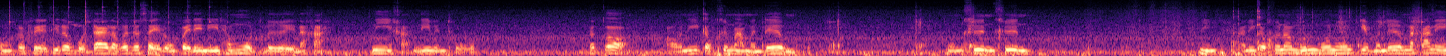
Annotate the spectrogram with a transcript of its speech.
ผงกาแฟที่เราบดได้เราก็จะใส่ลงไปในนี้ทั้งหมดเลยนะคะ นี่ค่ะ นี่เป็นโถ แล้วก็เอานี่กลับขึ้นมาเหมือนเดิมหมุนขึ้นขึ้น นี่อันนี้กลับขึ้นมาหมุนหมุนหมุนเก็บเหมือนเดิมนะคะ นี่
